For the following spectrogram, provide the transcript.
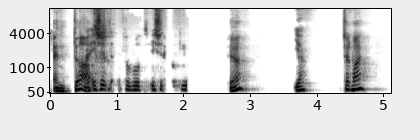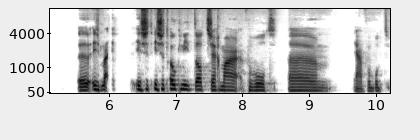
En dat. Maar is het bijvoorbeeld, is het ook niet. Ja? Ja. Zeg maar? Uh, is, maar is, het, is het ook niet dat, zeg maar, bijvoorbeeld, um, ja, bijvoorbeeld,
